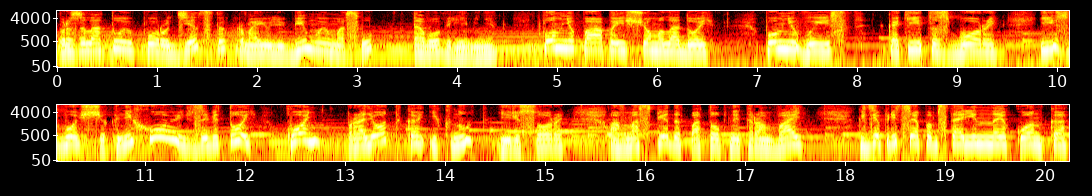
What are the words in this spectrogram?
про золотую пору детства, про мою любимую Москву того времени. Помню, папа еще молодой – Помню выезд, какие-то сборы, и извозчик лихой, завитой, конь, пролетка и кнут, и рессоры. А в Москве допотопный трамвай, где прицепом старинная конка,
